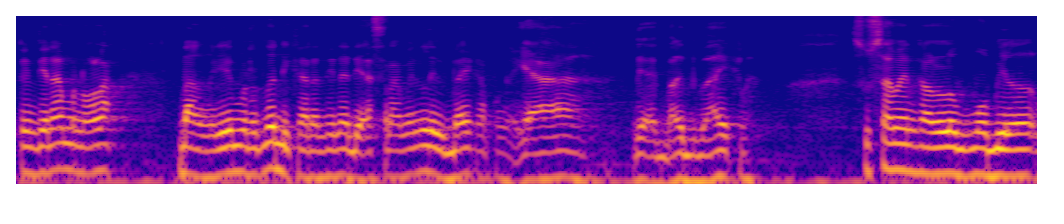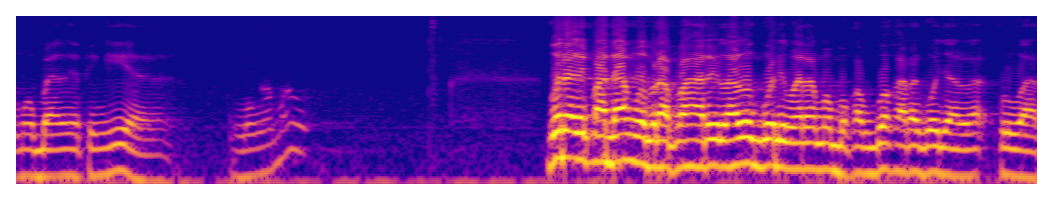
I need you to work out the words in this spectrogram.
pimpinan menolak bang jadi menurut lo di karantina di asrama ini lebih baik apa enggak? Ya dia lebih baik lah. Susah men kalau mobil mobilnya tinggi ya mau nggak mau Gue dari Padang beberapa hari lalu gue dimarahin sama bokap gue karena gue jalan keluar.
